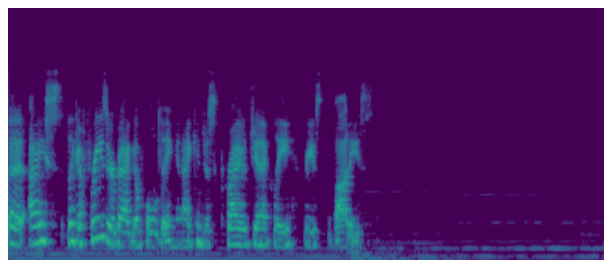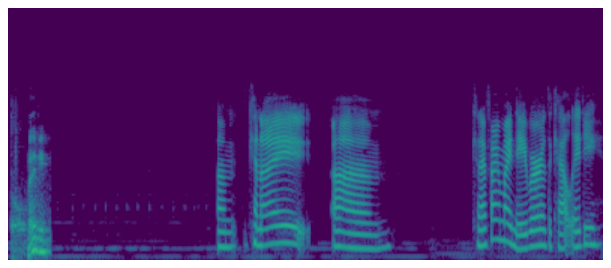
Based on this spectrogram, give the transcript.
a ice like a freezer bag of holding, and I can just cryogenically freeze the bodies. Maybe. Um, can I, um, can I find my neighbor, the cat lady?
